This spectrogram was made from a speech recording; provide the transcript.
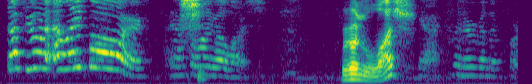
stuff to go to LA for. I Shh. actually want to go to Lush. We're going to Lush? Yeah, 'cause I've never been there before.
